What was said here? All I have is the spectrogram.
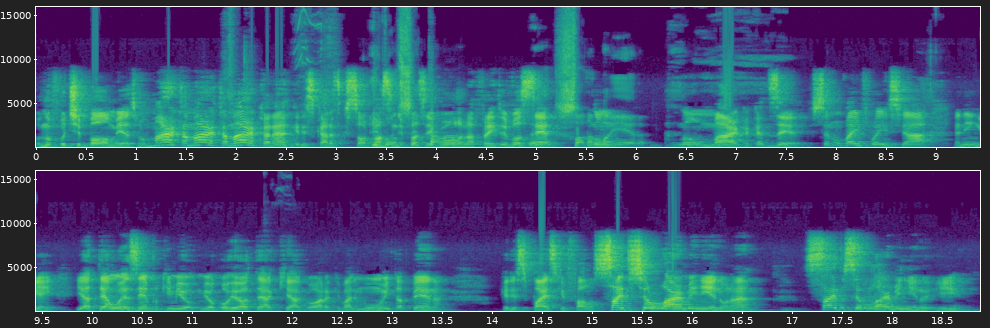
No futebol mesmo, marca, marca, marca, né? Aqueles caras que só gostam de fazer tá gol lá na frente e você é, só na não, banheira. não marca. Quer dizer, você não vai influenciar ninguém. E até um exemplo que me, me ocorreu até aqui agora, que vale muito a pena. Aqueles pais que falam, sai do celular, menino, né? Sai do celular, menino. E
